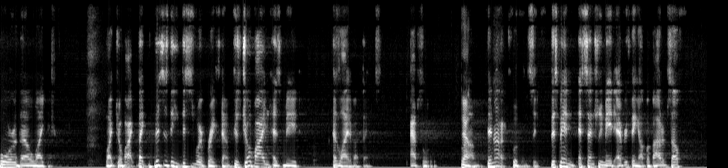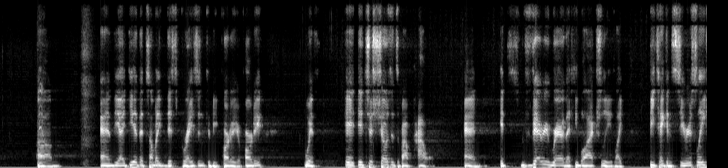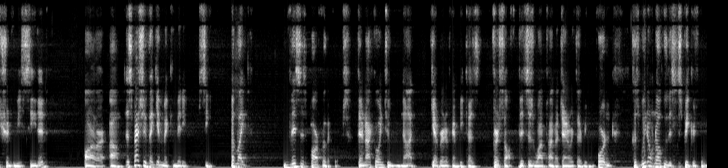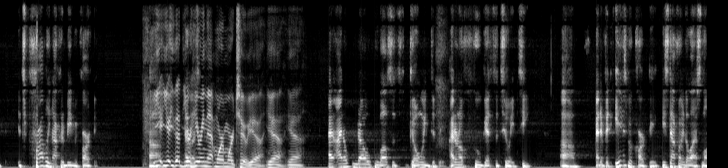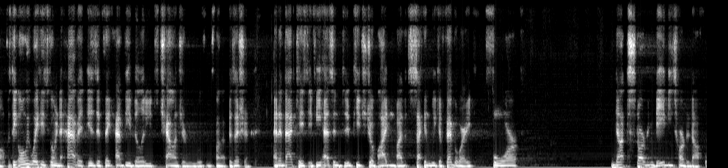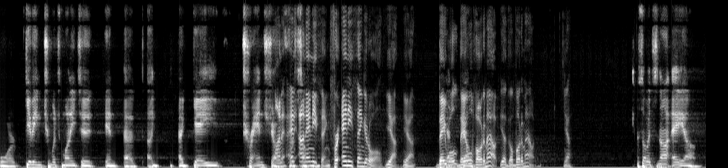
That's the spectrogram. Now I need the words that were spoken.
or they'll like like joe biden like this is the this is where it breaks down because joe biden has made has lied about things absolutely Yeah. um, they're not equivalency this man essentially made everything up about himself um and the idea that somebody this brazen could be part of your party with it, it just shows it's about power. And it's very rare that he will actually like be taken seriously should he be seated or um, especially if they give him a committee seat. But like this is par for the course. They're not going to not get rid of him because first off this is why i'm talking about january 3rd being important because we don't know who the speaker's going to be. It's probably not going to be mccarthy Um, you, you, you're unless- hearing that more and more too. Yeah. Yeah. Yeah. and I don't know who else it's going to be. I don't know who gets the 218. Um, and if it is McCarthy, he's not going to last long because the only way he's going to have it is if they have the ability to challenge and remove him from that position. And in that case, if he hasn't impeached Joe Biden by the second week of February for not starving babies hard enough or giving too much money to in a, a, a gay trans show On, on, anything for anything at all. Yeah. Yeah. They Yeah, will. They will vote him out. Yeah. They'll vote him out. Yeah. so it's not a um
